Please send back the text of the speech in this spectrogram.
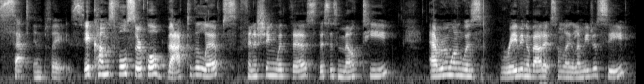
set in place. It comes full circle back to the lips, finishing with this. This is milk tea. Everyone was raving about it, so I'm like, let me just see.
